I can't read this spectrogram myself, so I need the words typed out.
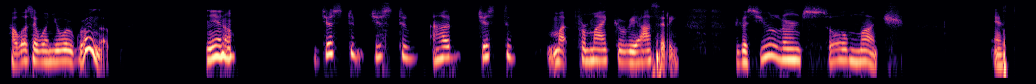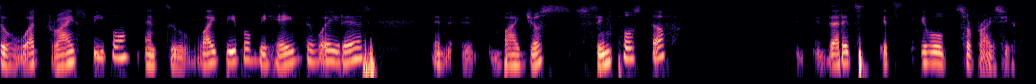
How was it when you were growing up? You know, just to just to out just to my, for my curiosity, because you learn so much as to what drives people and to why people behave the way it is it, it- by just simple stuff that it's it's it will surprise you.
